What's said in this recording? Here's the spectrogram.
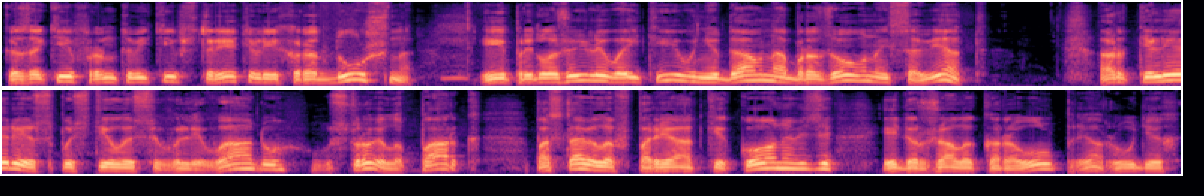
Казаки-фронтовики встретили их радушно и предложили войти в недавно образованный совет. Артиллерия спустилась в Леваду, устроила парк, поставила в порядке коновизи и держала караул при орудиях.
